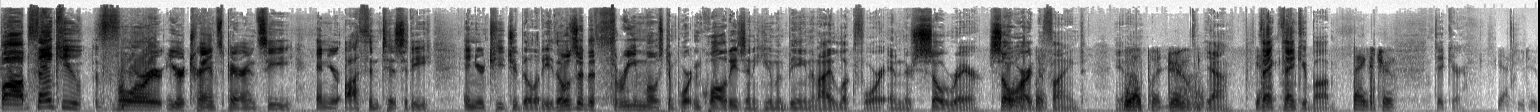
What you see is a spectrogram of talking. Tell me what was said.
Bob, thank you for your transparency and your authenticity and your teachability. Those are the three most important qualities in a human being that I look for, and they're so rare, so Well hard to find. you know? well put, Drew. yeah. Thank, thank you, Bob. Thanks, Drew. Take care. Yeah, you too.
